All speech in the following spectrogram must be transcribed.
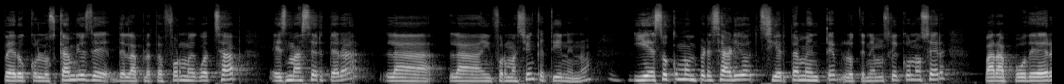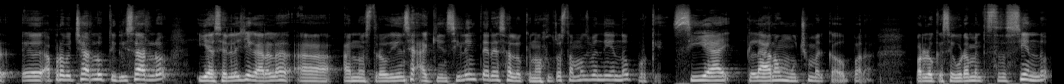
pero con los cambios de, la plataforma de WhatsApp es más certera la, información que tiene, ¿no? Y eso como empresario ciertamente lo tenemos que conocer para poder eh, aprovecharlo, utilizarlo y hacerle llegar a, a, nuestra audiencia, a quien sí le interesa lo que nosotros estamos vendiendo, porque sí hay, claro, mucho mercado para, para lo que seguramente estás haciendo,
